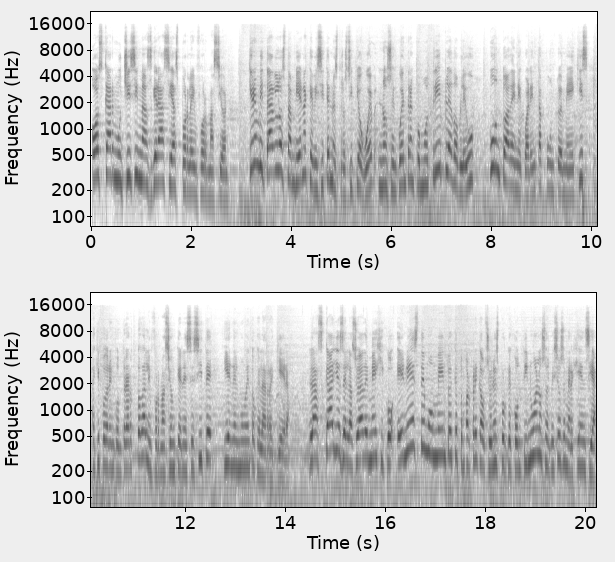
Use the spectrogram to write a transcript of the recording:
Oscar, muchísimas gracias por la información. Quiero invitarlos también a que visiten nuestro sitio web. Nos encuentran como www.adn40.mx. Aquí podrá encontrar toda la información que necesite y en el momento que la requiera. Las calles de la Ciudad de México, en este momento hay que tomar precauciones porque continúan los servicios de emergencia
